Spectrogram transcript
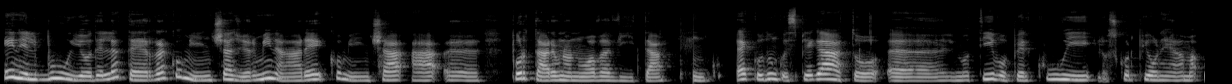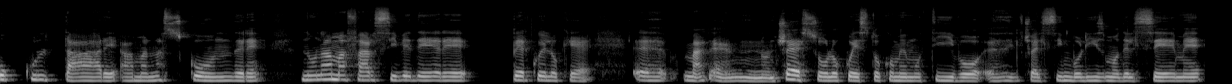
e nel buio della terra comincia a germinare, comincia a eh, portare una nuova vita. Ecco dunque spiegato eh, il motivo per cui lo scorpione ama occultare, ama nascondere, non ama farsi vedere per quello che è. Eh, ma eh, non c'è solo questo come motivo, eh, cioè il simbolismo del seme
